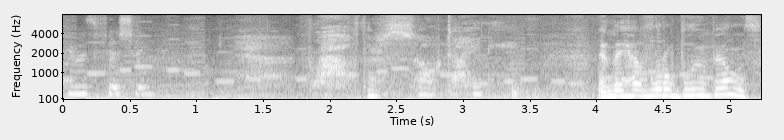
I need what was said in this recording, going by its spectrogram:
She was fishing. Wow, they're so tiny. And they have little blue bills.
